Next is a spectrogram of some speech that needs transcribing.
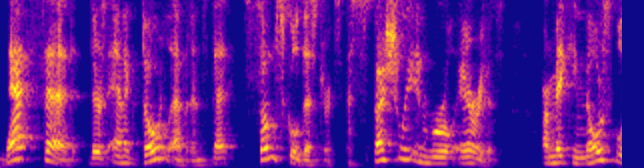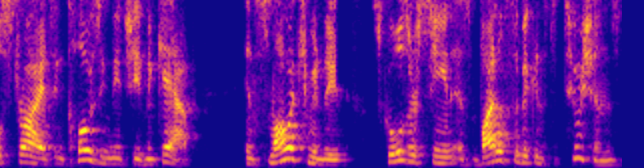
that said, there's anecdotal evidence that some school districts, especially in rural areas, are making noticeable strides in closing the achievement gap. In smaller communities, schools are seen as vital civic institutions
